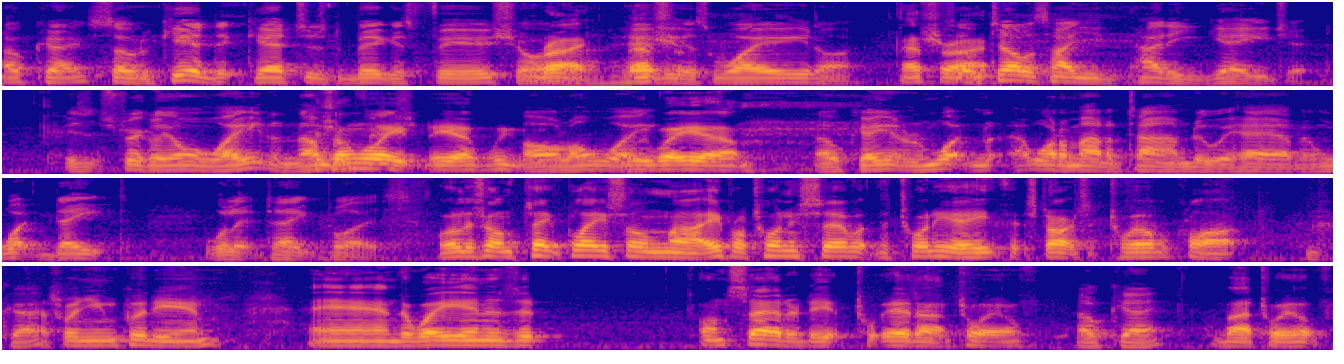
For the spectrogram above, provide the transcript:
Okay, so the kid that catches the biggest fish or Right, the that's heaviest weight, or That's right. So tell us how you how do you gauge it? Is it strictly on weight, a number? It's on of weight. Yeah, we all on weight. We weigh um, Okay, and what what amount of time do we have, and what date will it take place? Well, it's going to take place on uh, April 27th, the 28th. It starts at 12 o'clock. Okay. That's when you can put in, and the weigh-in is at on Saturday at, tw- at uh, 12 Okay. by 12.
